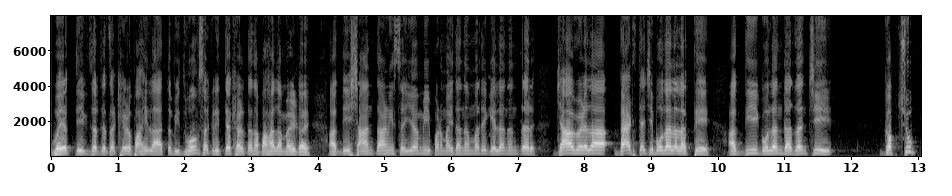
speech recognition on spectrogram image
वैयक्तिक जर त्याचा खेळ पाहिला तर विध्वंसकरित्या खेळताना पाहायला मिळतोय. अगदी शांत आणि संयमी पण मैदानामध्ये गेल्यानंतर ज्या वेळेला बॅट त्याची बोलायला लागते अगदी गोलंदाजांची गपचूप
